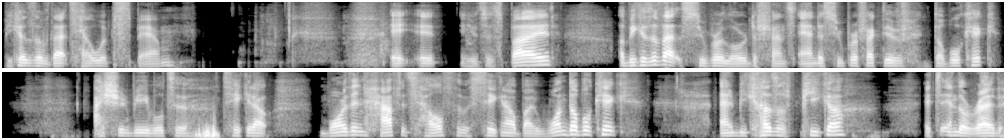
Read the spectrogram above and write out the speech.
because of that tail whip spam. It it uses Bide. Uh, because of that super lower defense and a super effective double kick, I should be able to take it out. More than half its health was taken out by one double kick, and because of Pika, it's in the red.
